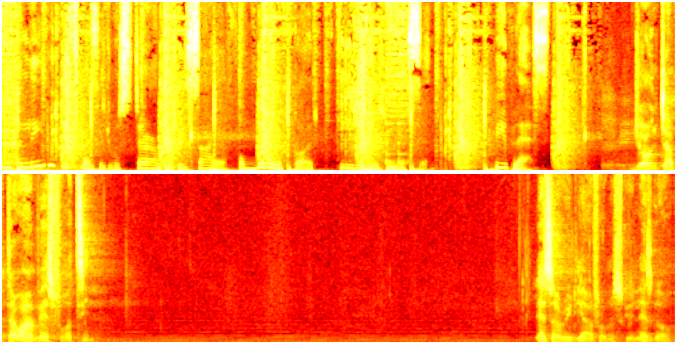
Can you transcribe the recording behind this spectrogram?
We believe that this message will stir up a desire for more of God even as you listen. Be blessed. John chapter 1, verse 14. Let's all read it out from the screen. Let's go.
